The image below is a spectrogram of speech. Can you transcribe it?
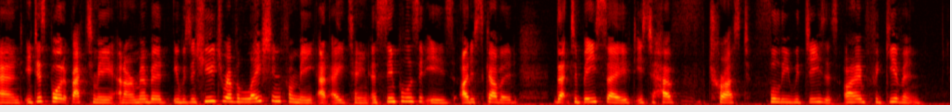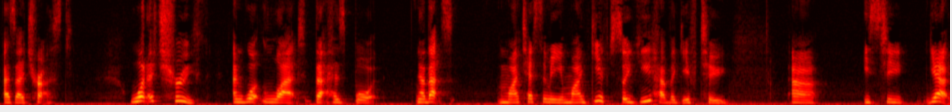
and it just brought it back to me and i remembered it was a huge revelation for me at 18 as simple as it is i discovered that to be saved is to have trust fully with jesus. I am forgiven as i trust. What a truth and what light that has brought. Now that's my testimony and my gift. So you have a gift too uh, is to yeah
